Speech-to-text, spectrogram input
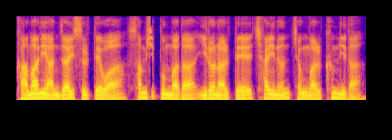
가만히 앉아 있을 때와 30분마다 일어날 때의 차이는 정말 큽니다.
